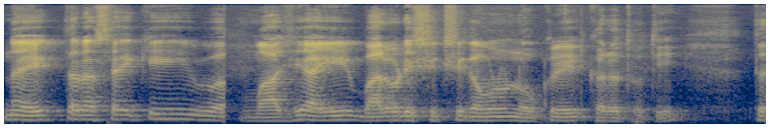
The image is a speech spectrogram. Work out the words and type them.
नाही एक तर असं आहे की माझी आई बालवाडी शिक्षिका म्हणून नोकरी करत होती. तर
